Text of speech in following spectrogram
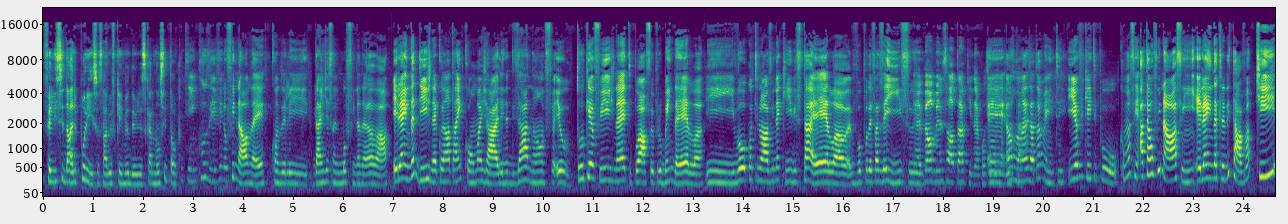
felicidade por isso, sabe? Eu fiquei, meu Deus, esse cara não se toca. Sim, inclusive no final, né, quando ele dá a injeção de morfina nela lá, ele ainda diz, né, quando ela tá em coma já, ele ainda diz, ah, não, eu, tudo que eu fiz, né, tipo, ah, foi pro bem dela e vou continuar vindo aqui visitar ela, vou poder fazer isso. É, pelo menos ela tá aqui, né? Conseguindo É, aham, exatamente. E eu fiquei tipo, como assim? Até o final, assim, ele ainda acreditava que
